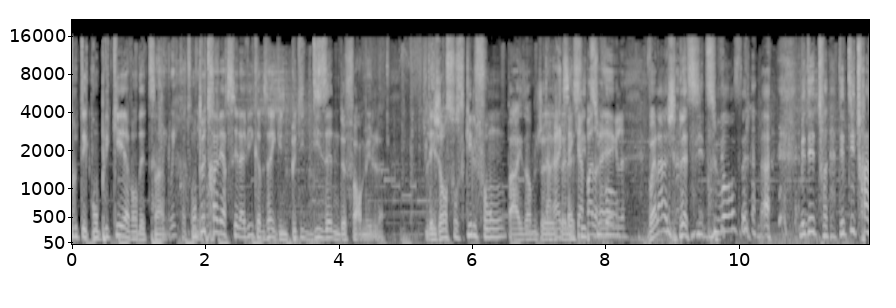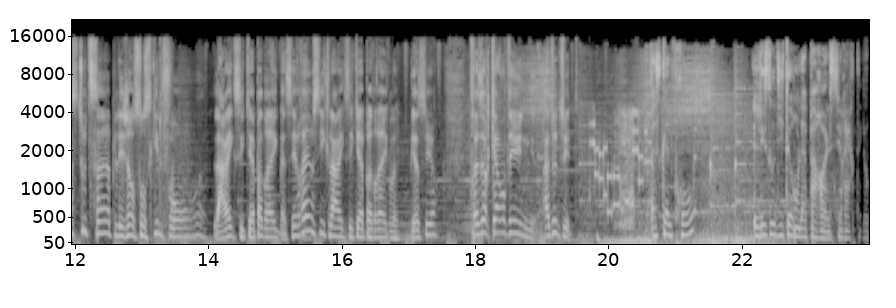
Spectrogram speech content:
Tout est compliqué avant d'être simple. oui, quand on peut pense. traverser la vie comme ça avec une petite dizaine de formules. Les gens sont ce qu'ils font. Par exemple, je, La règle, je c'est la qu'il n'y a cite pas de souvent. règle. Voilà, je la cite souvent, celle-là. Mais des, des petites phrases toutes simples, les gens sont ce qu'ils font. La règle, c'est qu'il n'y a pas de règle. Bah, c'est vrai aussi que la règle, c'est qu'il n'y a pas de règle, bien sûr. 13h41, à tout de suite. Pascal Pro, les auditeurs ont la parole sur RTL.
